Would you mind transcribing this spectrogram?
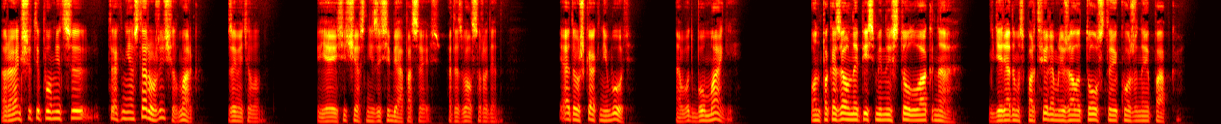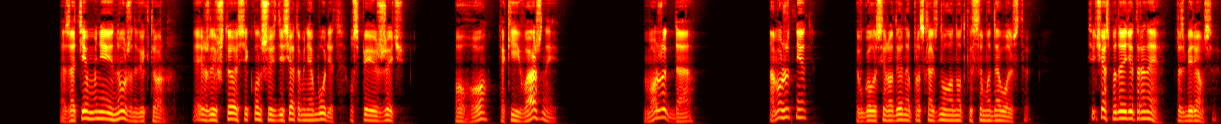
«Раньше ты, помнится, так не осторожничал, Марк», — заметил он. «Я и сейчас не за себя опасаюсь», — отозвался Роден. «Я-то уж как-нибудь. А вот бумаги...» Он показал на письменный стол у окна, где рядом с портфелем лежала толстая кожаная папка. «А затем мне и нужен, Виктор. Ежели что, секунд шестьдесят у меня будет, успею сжечь». «Ого, такие важные?» «Может, да. А может, нет». В голосе Родена проскользнула нотка самодовольства. «Сейчас подойдет Рене, разберемся».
